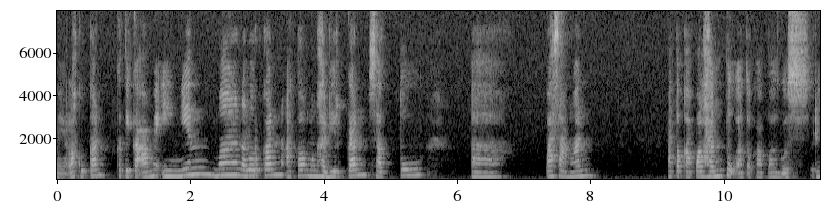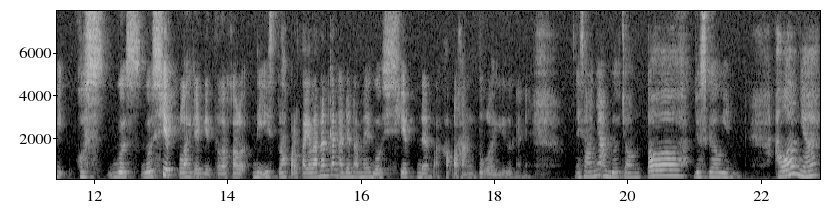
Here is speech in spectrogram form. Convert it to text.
ya lakukan ketika ame ingin menelurkan atau menghadirkan satu uh, pasangan atau kapal hantu atau kapal ghost ghost ghost ghost ship lah kayak gitu lah. Kalau di istilah pertailanan kan ada namanya ghost ship dan kapal hantu lah gitu kan ya. Misalnya ambil contoh Jos Gawin. Awalnya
